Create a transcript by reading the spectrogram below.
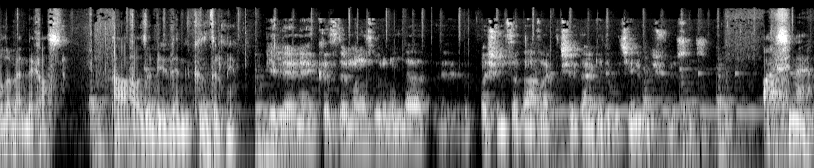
O da bende kalsın. Daha fazla birilerini kızdırmayayım. Birilerini kızdırmanız durumunda e, başınıza daha farklı şeyler gelebileceğini mi düşünüyorsunuz? Aksine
